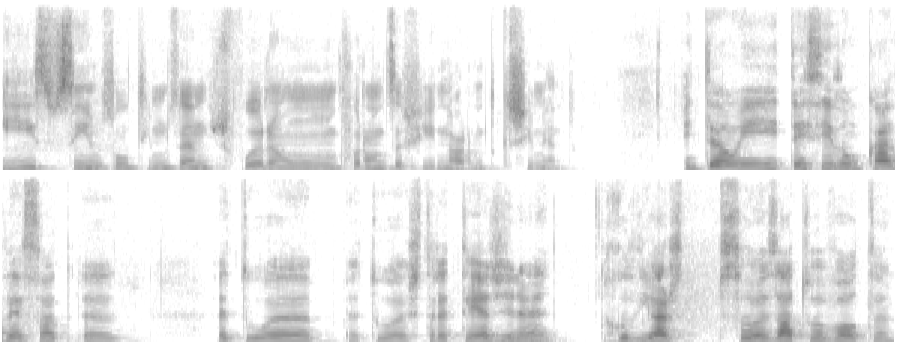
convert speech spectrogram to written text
E isso sim, os últimos anos foram, foram um desafio enorme de crescimento. Então, e tem sido um bocado essa a, a tua, a tua estratégia, né? Rodear pessoas à tua volta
